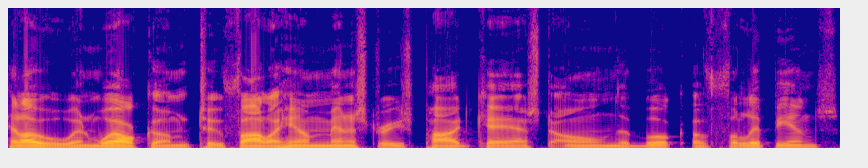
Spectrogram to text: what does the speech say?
Hello and welcome to Follow Him Ministries podcast on the book of Philippians.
